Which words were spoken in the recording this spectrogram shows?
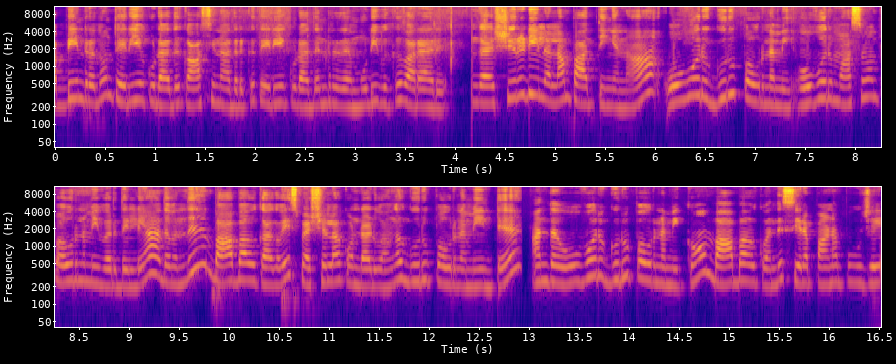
அப்படின்றதும் தெரியக்கூடாது. காசிநாதருக்கு தெரியக்கூடாதுன்ற முடிவுக்கு வராரு. இங்கே ஷிரடியிலலாம் பார்த்தீங்கன்னா ஒவ்வொரு குரு பௌர்ணமி ஒவ்வொரு மாதமும் பௌர்ணமி வருது இல்லையா? அதை வந்து பாபாவுக்காகவே ஸ்பெஷலாக கொண்டாடுவாங்க குரு பௌர்ணமின்ட்டு. அந்த ஒவ்வொரு குரு பௌர்ணமிக்கும் பாபாவுக்கு வந்து சிறப்பான பூஜை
